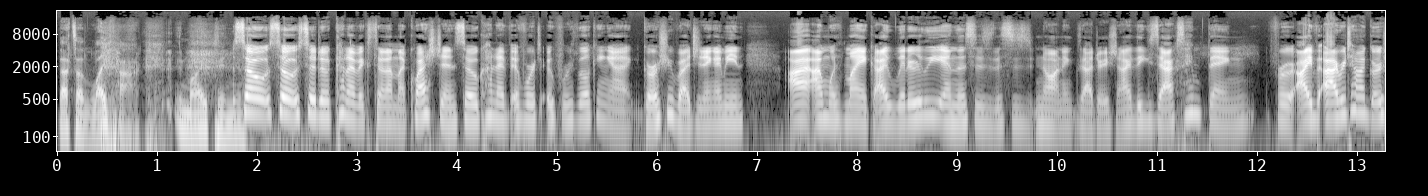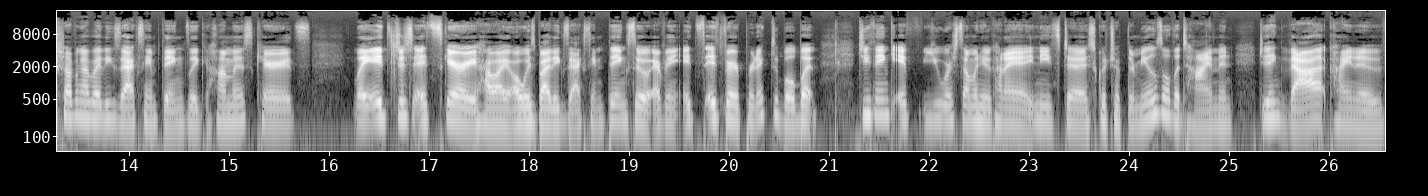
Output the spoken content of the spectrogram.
that's a life hack, in my opinion. So so so to kind of extend on that question, so kind of if we're if we're looking at grocery budgeting, I mean, I, I'm with Mike. I literally, and this is this is not an exaggeration. I have the exact same thing for. I every time I go shopping, I buy the exact same things like hummus, carrots. Like it's just it's scary how I always buy the exact same thing. So everything it's it's very predictable. But do you think if you were someone who kind of needs to switch up their meals all the time, and do you think that kind of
